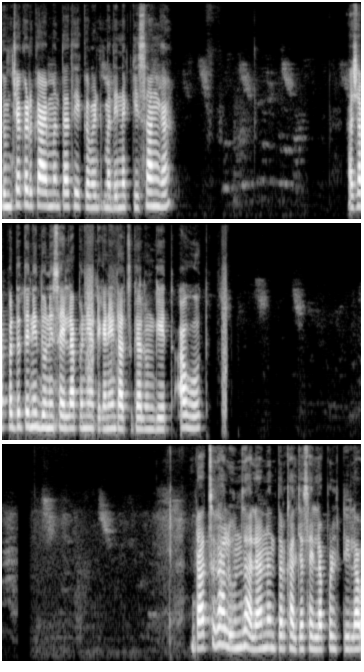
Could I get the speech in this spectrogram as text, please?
तुमच्याकडं काय म्हणतात हे कमेंटमध्ये नक्की सांगा. अशा पद्धतीने दोन्ही साईडला आपण या ठिकाणी डाच घालून घेत आहोत. डाच घालून झाल्यानंतर खालच्या साईडला पलटी लाव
